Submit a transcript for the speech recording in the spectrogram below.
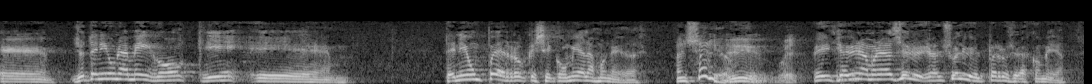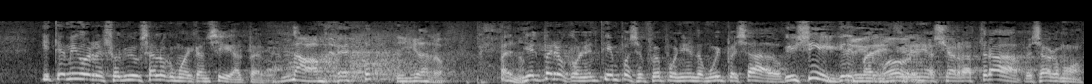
Eh, yo tenía un amigo que eh, tenía un perro que se comía las monedas. ¿En serio? Y que había una moneda al suelo, al suelo y el perro se las comía. Y este amigo resolvió usarlo como alcancía al perro. No, Y claro. Bueno. Y el perro con el tiempo se fue poniendo muy pesado. y sí, ¿qué le Sí, parece? se arrastraba, pesaba como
